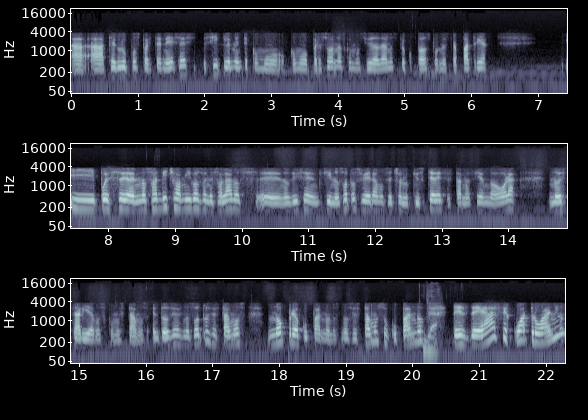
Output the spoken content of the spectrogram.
a, qué grupos perteneces, simplemente como, como personas, como ciudadanos preocupados por nuestra patria. Y pues eh, nos han dicho amigos venezolanos, eh, nos dicen, si nosotros hubiéramos hecho lo que ustedes están haciendo ahora, no estaríamos como estamos. Entonces nosotros estamos no preocupándonos, nos estamos ocupando desde hace cuatro años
